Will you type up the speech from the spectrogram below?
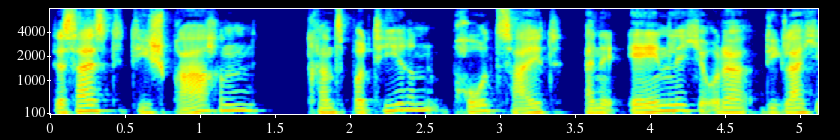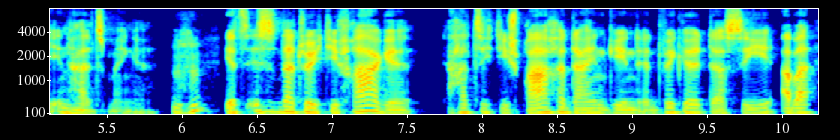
Das heißt, die Sprachen transportieren pro Zeit eine ähnliche oder die gleiche Inhaltsmenge. Mhm. Jetzt ist es natürlich die Frage, hat sich die Sprache dahingehend entwickelt, dass sie, aber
